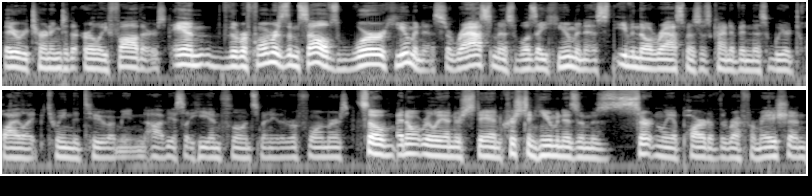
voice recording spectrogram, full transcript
They were returning to the early fathers. And the reformers themselves were humanists. Erasmus was a humanist, even though Erasmus was kind of in this weird twilight between the two. I mean, obviously he influenced many of the reformers. So I don't really understand and Christian humanism is certainly a part of the Reformation,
